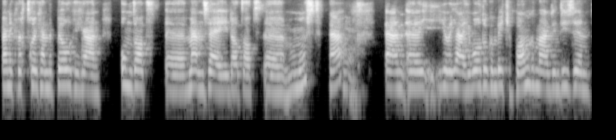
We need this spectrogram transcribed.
ben ik weer terug aan de pil gegaan, omdat men zei dat dat moest. Hè? Ja. En je, ja, je wordt ook een beetje bang gemaakt in die zin.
